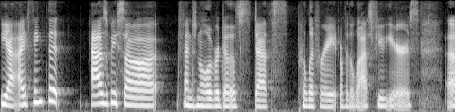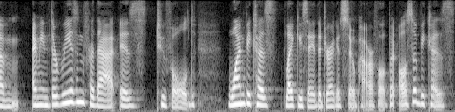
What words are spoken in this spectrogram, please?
Yeah, I think that as we saw fentanyl overdose deaths proliferate over the last few years. Um, I mean, the reason for that is twofold. One, because, like you say, the drug is so powerful, but also because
